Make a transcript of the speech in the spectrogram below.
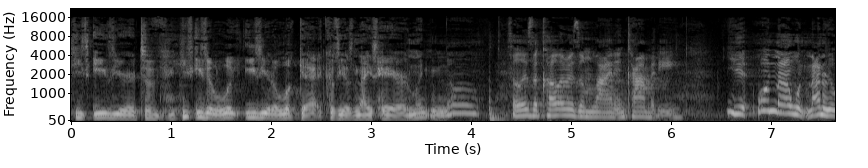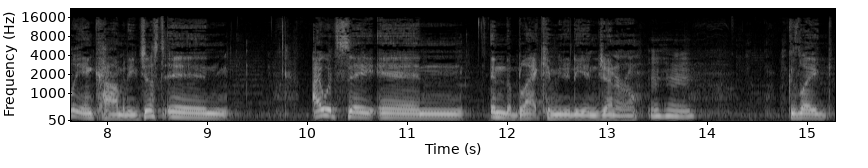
He's easier to he's easier to look easier to look at because he has nice hair." I'm like, no. So there's a colorism line in comedy. Yeah, well, not not really in comedy, just in I would say in in the black community in general. Because mm-hmm. like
